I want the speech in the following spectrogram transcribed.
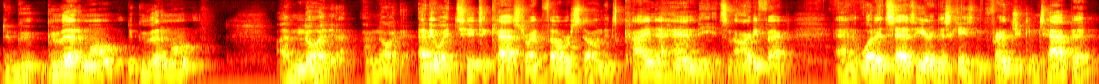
de Guermont, de Guermont? I have no idea. I have no idea. Anyway, two to cast right Fellwar Stone. It's kind of handy. It's an artifact. And what it says here, in this case in French, you can tap it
